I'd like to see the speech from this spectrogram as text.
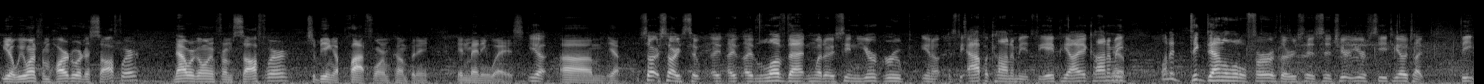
You know, we went from hardware to software. Now we're going from software to being a platform company in many ways. Yeah. Um, yeah. Sorry, sorry. So I, I, love that, and what I've seen in your group, you know, it's the app economy, it's the API economy. Yep. I want to dig down a little further, since you're your CTO type. The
